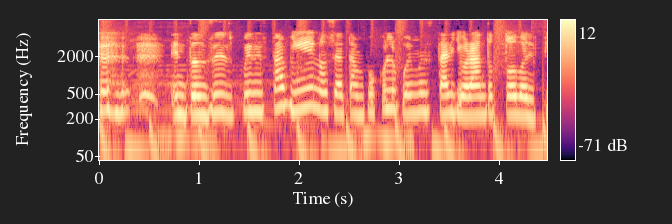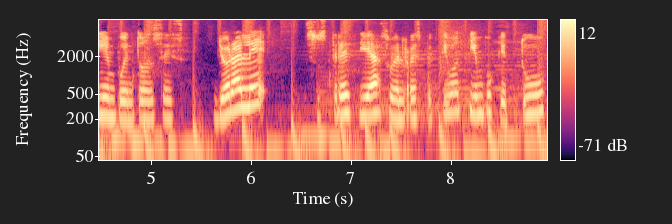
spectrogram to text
entonces, pues está bien, o sea, tampoco le podemos estar llorando todo el tiempo, entonces, llórale sus tres días o el respectivo tiempo que tú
